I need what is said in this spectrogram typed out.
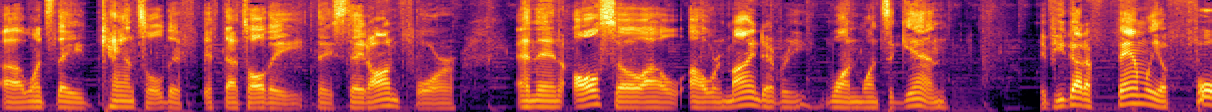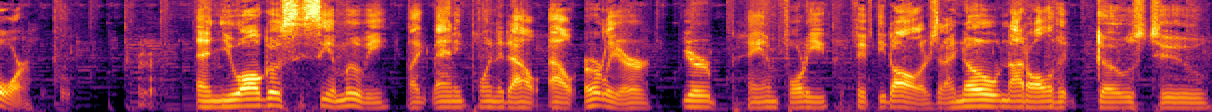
uh, once they canceled if if that's all they they stayed on for, and then also I'll I'll remind everyone once again, if you got a family of four, and you all go see a movie like Manny pointed out out earlier, you're paying 40 50 dollars, and I know not all of it goes to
